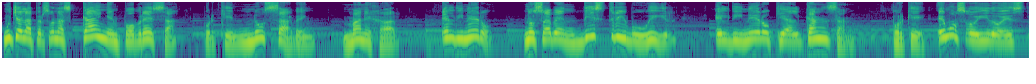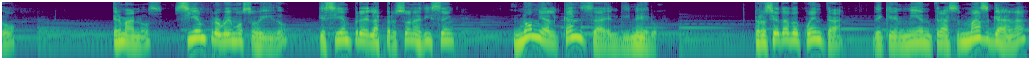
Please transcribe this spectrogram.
Muchas de las personas caen en pobreza porque no saben manejar el dinero, no saben distribuir el dinero que alcanzan, porque hemos oído esto Hermanos, siempre lo hemos oído, que siempre las personas dicen, no me alcanza el dinero. Pero se ha dado cuenta de que mientras más gana,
